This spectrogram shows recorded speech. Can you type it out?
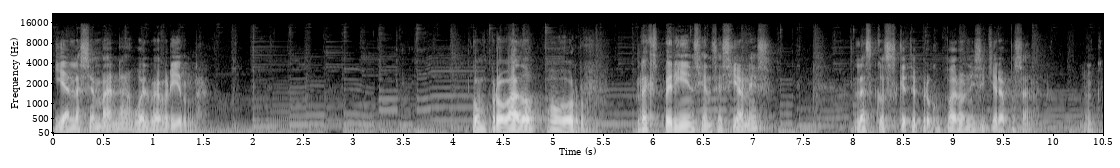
Y a la semana vuelve a abrirla. Comprobado por la experiencia en sesiones, las cosas que te preocuparon ni siquiera pasaron. Ok.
